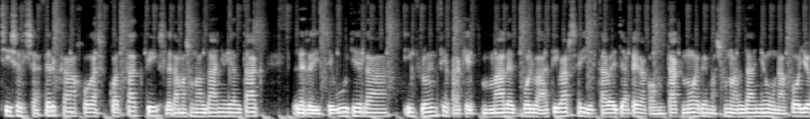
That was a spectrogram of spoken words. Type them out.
Chisel se acerca, juega Squad Tactics, le da más uno al daño y al tag, le redistribuye la influencia para que Mallet vuelva a activarse y esta vez ya pega con tag 9 más 1 al daño, un apoyo,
